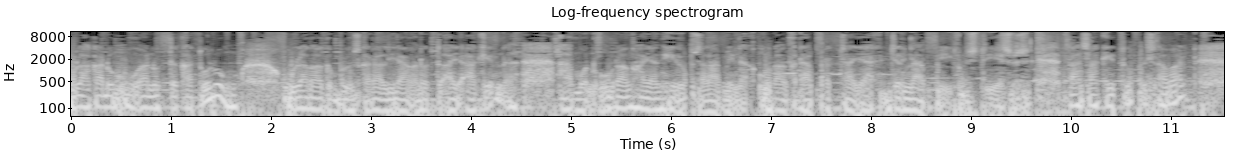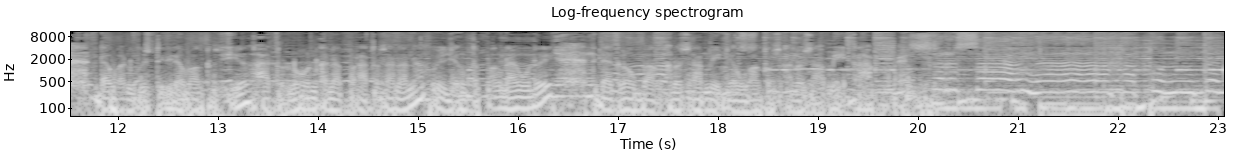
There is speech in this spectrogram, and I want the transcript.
Ulah kaduh ilmu anu teka tulung ulang ngeblus karena liang anu te aya akhirnya amun urang hayang hirup salamina urang kada percaya jeng Nabi Gusti Yesus. Tak sakit itu pesawat dawan Gusti tidak waktu il hatur nuhun karena peratusan anak wiljeng tepang dangu deui tidak gelombang anu sami jeung waktu anu sami. Rapes hapunten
